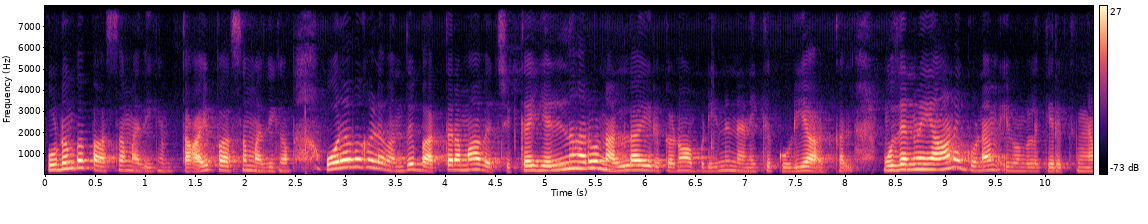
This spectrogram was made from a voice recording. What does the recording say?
குடும்ப பாசம் அதிகம் தாய் பாசம் அதிகம். உறவுகளை வந்து பத்திரமா வச்சுக்க எல்லாரும் நல்லா இருக்கணும் அப்படின்னு நினைக்கக்கூடிய ஆட்கள். முதன்மையான குணம் இவங்களுக்கு இருக்குங்க.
